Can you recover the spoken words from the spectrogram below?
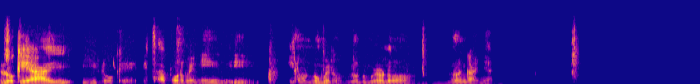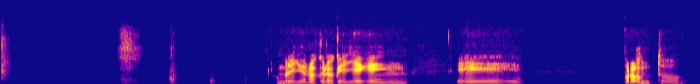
lo que hay y lo que está por venir y, los números. Los números no, no engañan. Hombre, yo no creo que lleguen eh, pronto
